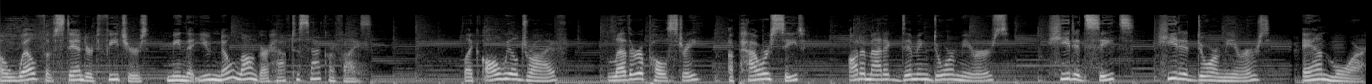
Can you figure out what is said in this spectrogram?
A wealth of standard features mean that you no longer have to sacrifice. Like all-wheel drive, leather upholstery, a power seat, automatic dimming door mirrors, heated seats, heated door mirrors, and more.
